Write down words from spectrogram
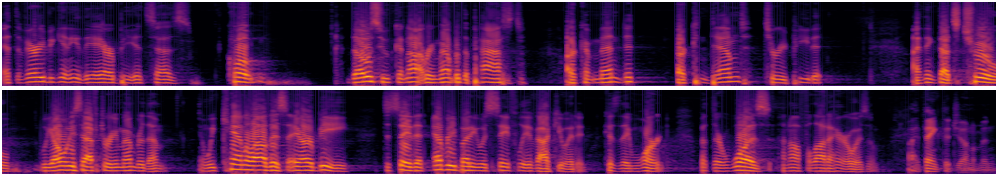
at the very beginning of the ARB, it says, quote, those who cannot remember the past are, commended, are condemned to repeat it. I think that's true. We always have to remember them. And we can't allow this ARB to say that everybody was safely evacuated, because they weren't. But there was an awful lot of heroism. I thank the gentleman.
